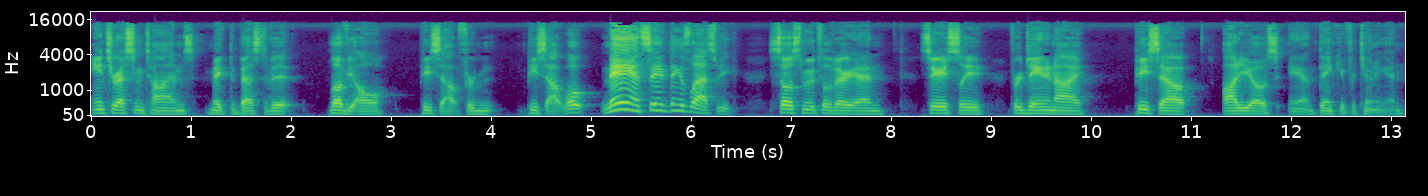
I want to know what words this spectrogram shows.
Interesting times. Make the best of it. Love you all. Peace out. For peace out. Whoa, man, same thing as last week. So smooth till the very end. Seriously, for Dane and I, peace out. Adios, and thank you for tuning in.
